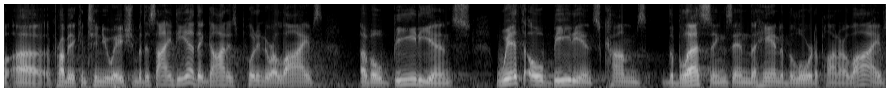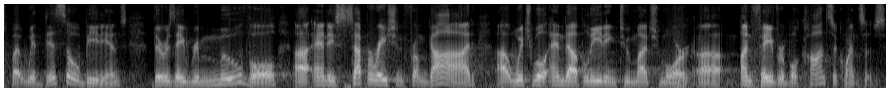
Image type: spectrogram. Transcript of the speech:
uh, probably a continuation, but this idea that God has put into our lives of obedience. With obedience comes the blessings and the hand of the Lord upon our lives, but with disobedience, there is a removal uh, and a separation from God, uh, which will end up leading to much more uh, unfavorable consequences.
